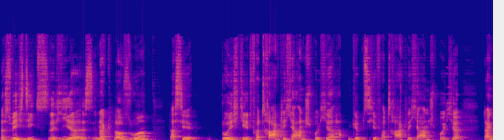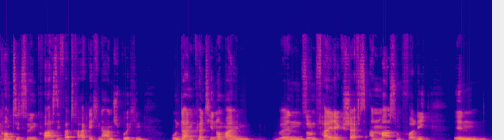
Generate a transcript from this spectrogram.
Das Wichtigste hier ist in der Klausur, dass ihr durchgeht, vertragliche Ansprüche, gibt es hier vertragliche Ansprüche, dann kommt ihr zu den quasi vertraglichen Ansprüchen und dann könnt ihr nochmal in wenn so ein Fall der Geschäftsanmaßung vorliegt, in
